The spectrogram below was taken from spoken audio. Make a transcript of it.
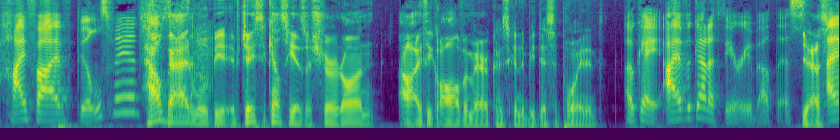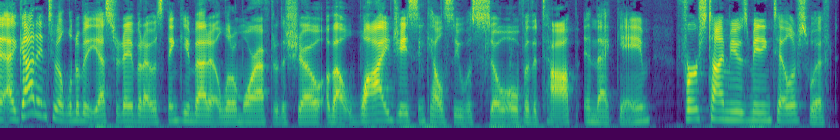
high five Bills fans. How Jesus. bad will it be if Jason Kelce has a shirt on? I think all of America is going to be disappointed. Okay, I've got a theory about this. Yes. I, I got into it a little bit yesterday, but I was thinking about it a little more after the show about why Jason Kelce was so over the top in that game. First time he was meeting Taylor Swift.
